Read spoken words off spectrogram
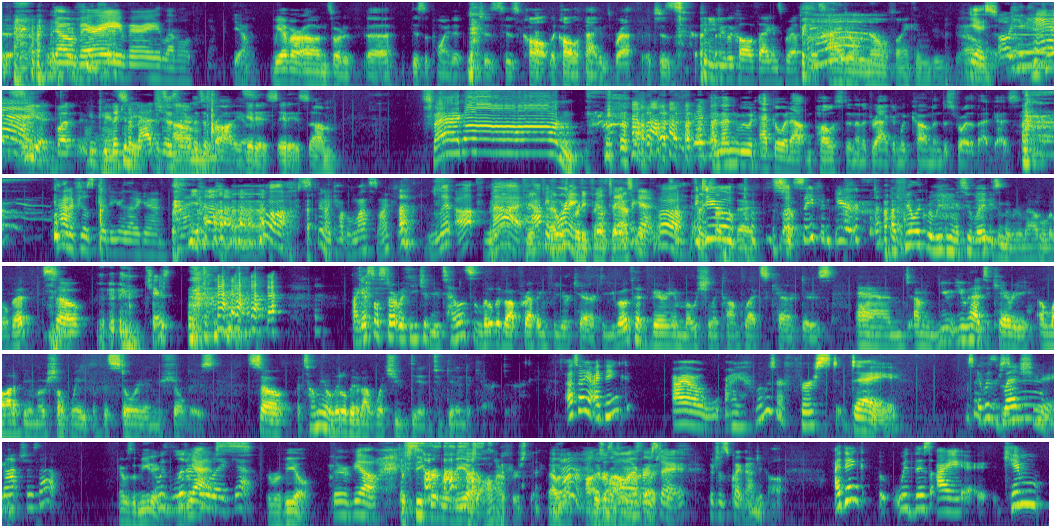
No, very, very leveled. Yeah, we have our own sort of uh, disappointed, which is his call, the call of Fagin's breath, which is Can you do the call of Fagin's breath? I don't know if I can do that. Yes. Oh, you You can't see it, but You they can't can see it. imagine it's just Um, it's just for audio. It is. It is. Um, Fagon! and then we would echo it out in post, and then a dragon would come and destroy the bad guys. God, it feels good to hear that again. yeah. Oh, it's been a couple months and I feel lit up from that. Yeah, Happy that morning. was pretty Feel safe fantastic. again. Oh, It's I like start do. the day. It's so safe in here. I feel like we're leaving the two ladies in the room out a little bit. So Cheers. I guess I'll start with each of you. Tell us a little bit about prepping for your character. You both had very emotionally complex characters, and I mean, you you had to carry a lot of the emotional weight of the story on your shoulders. So tell me a little bit about what you did to get into character. I'll tell you, I think I, uh, I what was our first day? What was our It was first when shooting? Matt shows up. It was the meeting. It was literally Yes. like, yeah. the reveal, the reveal. the secret It was reveal. all our first day. That was Yeah. our, Which was all our first first day. day, which was quite magical. I think with this, I Kim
